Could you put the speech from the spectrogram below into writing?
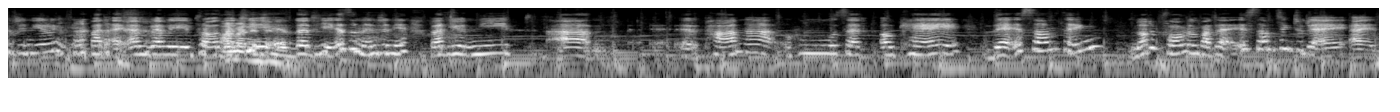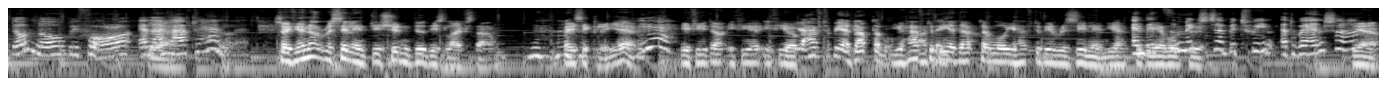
engineering, but I, I'm very proud I'm that he, engineer. that he is an engineer. But you need um, a partner who said, okay, there is something, not a problem, but there is something today I don't know before, and I have to handle it. So if you're not resilient, you shouldn't do this lifestyle. Basically, yeah. Yeah. If you don't, if you if you you have to be adaptable you have I to be adaptable. You have to be resilient. You have to be And be it's able a to. mixture between adventure Yeah.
